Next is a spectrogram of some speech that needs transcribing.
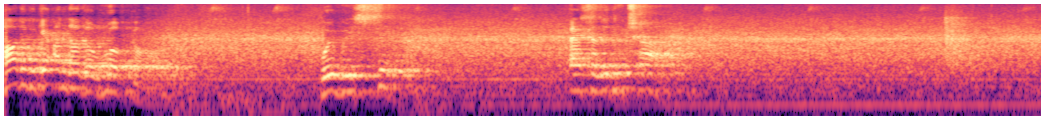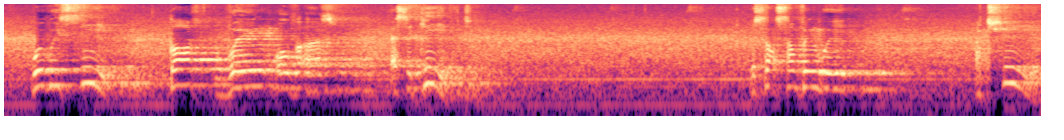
How do we get under the rule of God? We receive as a little child. We receive God's reign over us as a gift. It's not something we achieve.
